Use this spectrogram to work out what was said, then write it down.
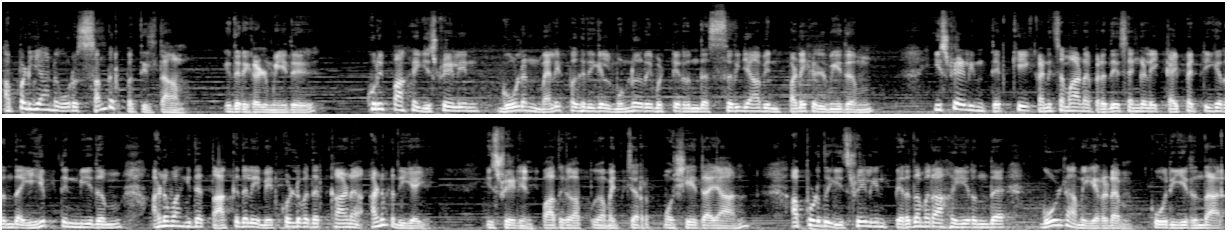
அப்படியான ஒரு சந்தர்ப்பத்தில் தான் எதிரிகள் மீது குறிப்பாக இஸ்ரேலின் கோலன் மலைப்பகுதியில் முன்னேறிவிட்டிருந்த சிரியாவின் படைகள் மீதும் இஸ்ரேலின் தெற்கே கணிசமான பிரதேசங்களை கைப்பற்றியிருந்த எகிப்தின் மீதும் அணுவாயுத தாக்குதலை மேற்கொள்வதற்கான அனுமதியை இஸ்ரேலின் பாதுகாப்பு அமைச்சர் மொஷே தயான் அப்பொழுது இஸ்ரேலின் பிரதமராக இருந்த கோல்டாமையரிடம் கூறியிருந்தார்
